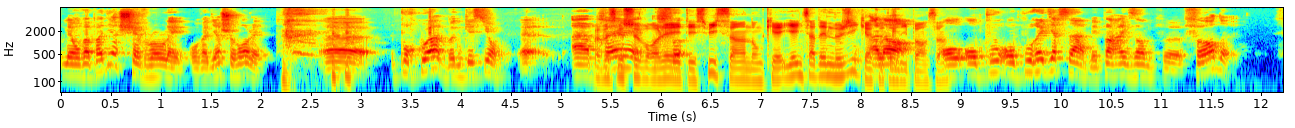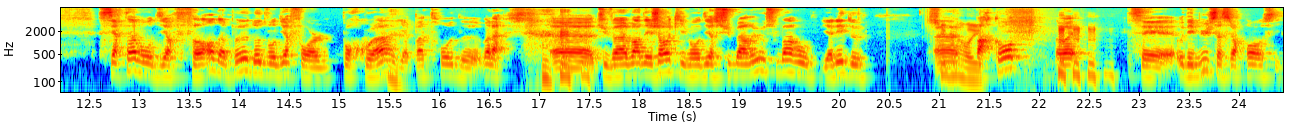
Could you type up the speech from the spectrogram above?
Mais on va pas dire Chevrolet. On va dire Chevrolet. euh, pourquoi? Bonne question. Parce que Chevrolet était suisse, hein, donc il y a une certaine logique hein, quand on y pense. Hein. On, on, pourrait dire ça, mais par exemple, euh, Ford, certains vont dire Ford un peu, d'autres vont dire Ford. Pourquoi? Il n'y a pas trop de... Voilà. Euh, tu vas avoir des gens qui vont dire Subaru ou Subaru, il y a les deux. Euh, par contre, ouais, c'est au début ça surprend aussi.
